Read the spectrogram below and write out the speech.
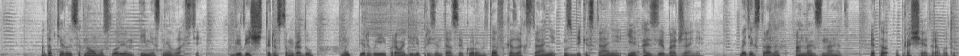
адаптируются к новым условиям и местные власти. В 2014 году мы впервые проводили презентации курорта в Казахстане, Узбекистане и Азербайджане. В этих странах о нас знают. Это упрощает работу.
